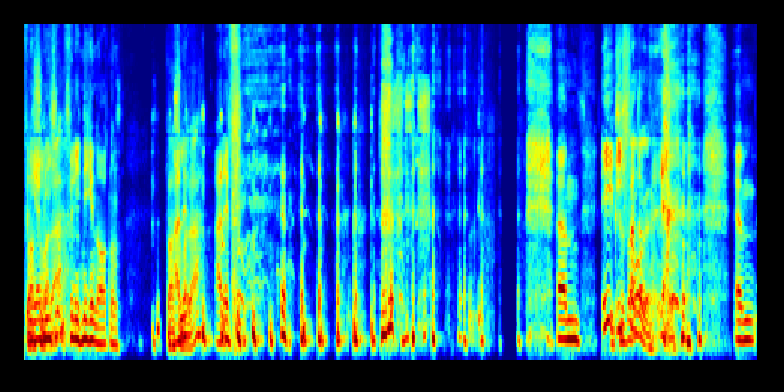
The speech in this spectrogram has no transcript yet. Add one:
Finde ich, ja find ich nicht in Ordnung. Warst alle, du mal da? Alle, ähm, ich, ich, fand, ähm,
